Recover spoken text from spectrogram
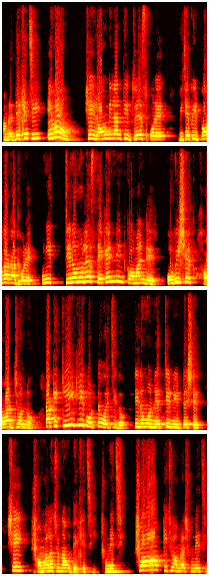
আমরা দেখেছি এবং সেই রং মিলান্তি ড্রেস পরে বিজেপির পতাকা ধরে উনি তৃণমূলের সেকেন্ড ইন কমান্ডের অভিষেক হওয়ার জন্য তাকে কি কি করতে হয়েছিল তৃণমূল নেত্রীর নির্দেশে সেই সমালোচনাও দেখেছি, শুনেছি। সব কিছু আমরা শুনেছি।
